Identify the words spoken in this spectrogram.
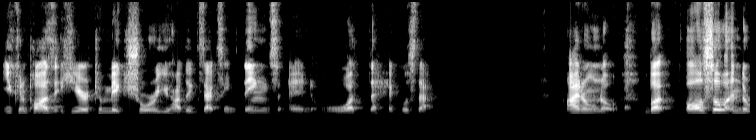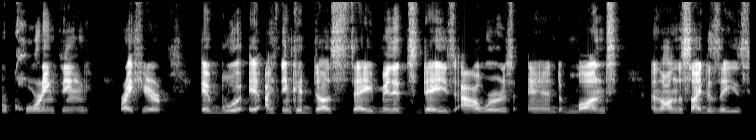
You can pause it here to make sure you have the exact same things, and what the heck was that? I don't know. But also in the recording thing right here, it would I think it does say minutes, days, hours, and months, and on the side it says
